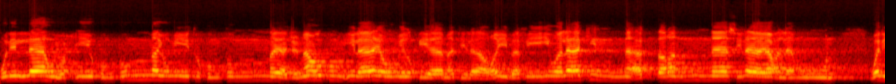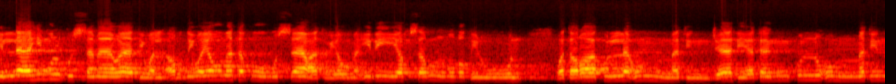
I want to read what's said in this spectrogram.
قل الله يحييكم ثم يميتكم ثم يجمعكم إلى يوم القيامه لا ريب فيه ولكن أكثر الناس لا يعلمون ولله ملك السماوات والأرض ويوم تقوم الساعة يومئذ يخسر المبطلون وترى كل أمة جاثية كل أمة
